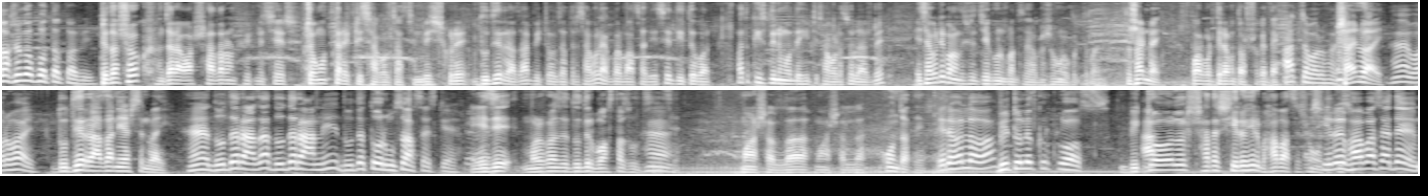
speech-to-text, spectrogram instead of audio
দশকও প্রত্যাত পাবি। দর্শক যারা অসাধারণ ফিটনেসের চমৎকার একটি ছাগল চাচ্ছেন বিশেষ করে দুধের রাজা বিটল জাতের ছাগল একবার বাচ্চা দিয়েছে দ্বিতীয়বার হয়তো কিছুদিনের মধ্যে হিটে ছাগলটা চলে আসবে। এই ছাগলটি বাংলাদেশের যে কোনো প্রান্ত থেকে আপনি সংগ্রহ করতে পারেন। তো শাইন ভাই পরবর্তীতে আমার দর্শকের দেখা আচ্ছা বড় ভাই। শাইন ভাই। হ্যাঁ বড় ভাই। দুধের রাজা নিয়ে আসছেন ভাই। হ্যাঁ দুধের রাজা দুধের রানী দুধের তরমুজও আছে আজকে। এই যে মনে করেন যে দুধের বস্তা ঝুলছে হ্যাঁ। মাশাল্লাহ মাশাল্লাহ কোন জাতের? এটা হলো বিটলের ক্রস। বিটল সাথে শিরোহির ভাব আছে শিরোহির ভাব আছে দেখেন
